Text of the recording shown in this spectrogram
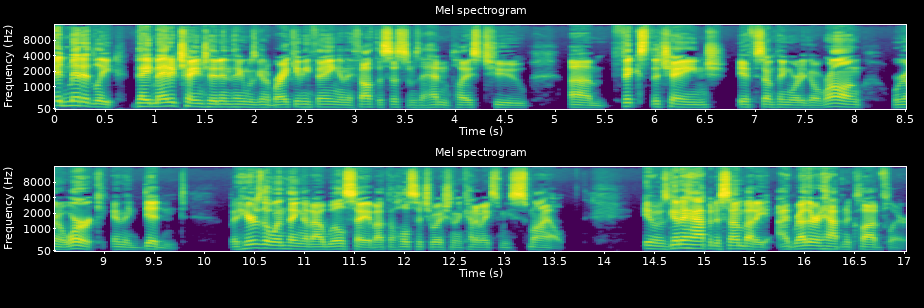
admittedly, they made a change they didn't think was going to break anything, and they thought the systems they had in place to um, fix the change if something were to go wrong were going to work, and they didn't. But here's the one thing that I will say about the whole situation that kind of makes me smile. If it was going to happen to somebody, I'd rather it happen to Cloudflare.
